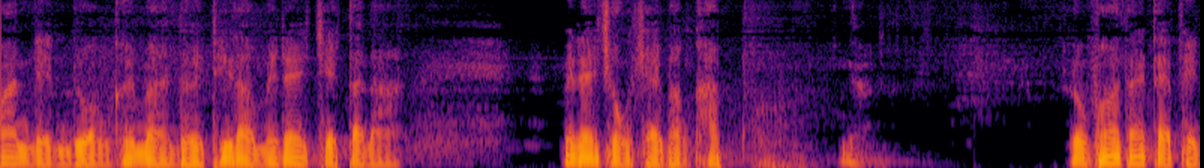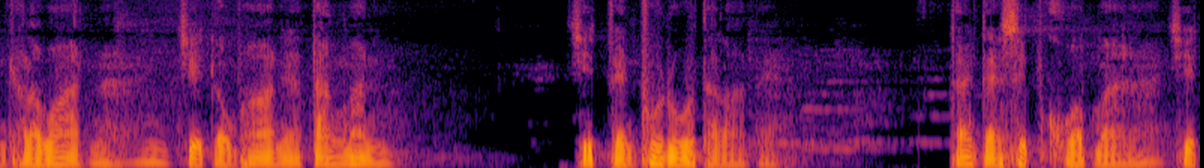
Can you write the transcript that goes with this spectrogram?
มั่นเด่นดวงขึ้นมา โดยที่เราไม่ได้เจตนา ไม่ได้จงใจบังคับ หลวงพ่อตั้งแต่เป็นฆราวาสนะจิตหลวงพ่อเนี่ยตั้งมั่น จิตเป็นผู้รู้ตลอดเลยตั้งแต่สิบขวบมา จิต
